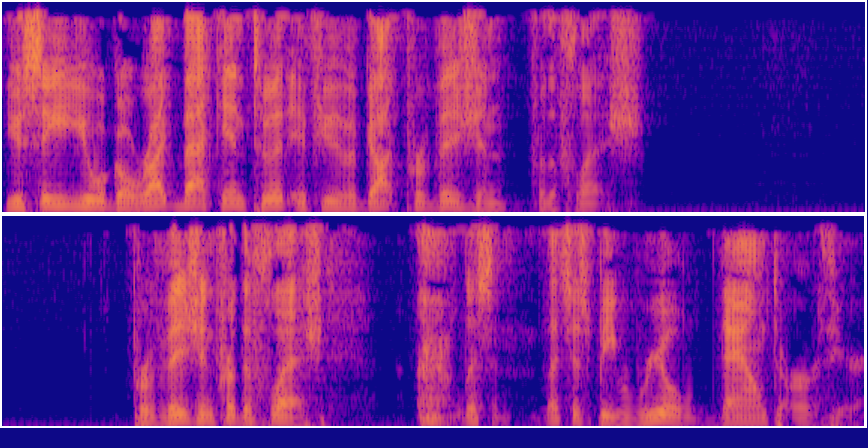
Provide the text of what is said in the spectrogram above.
You see, you will go right back into it if you have got provision for the flesh. Provision for the flesh. Listen, let's just be real down to earth here.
